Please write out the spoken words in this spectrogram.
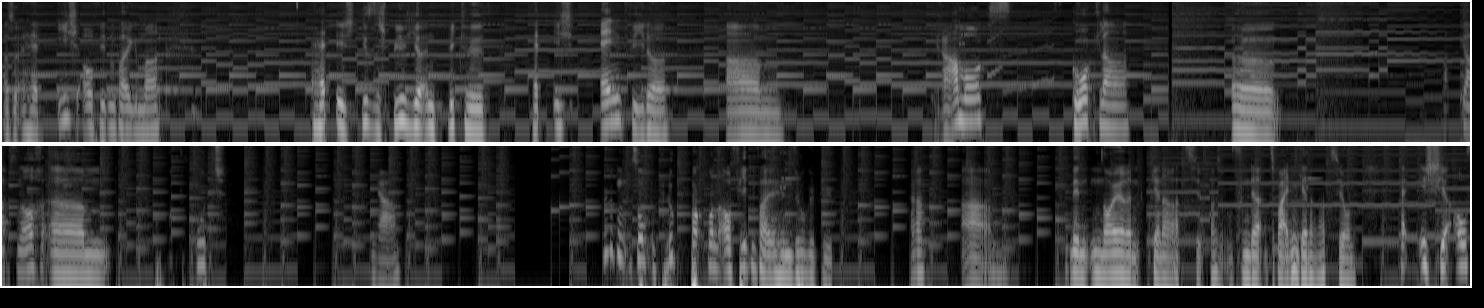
Also hätte ich auf jeden Fall gemacht. Hätte ich dieses Spiel hier entwickelt, hätte ich entweder ähm, Gramox, Gorkla, äh, gab's noch? Ähm, gut. Ja. Zum Flug-Pokémon auf jeden Fall hinzugefügt. Ja, ähm, den neueren Generation, also von der zweiten Generation. Ich hier auf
